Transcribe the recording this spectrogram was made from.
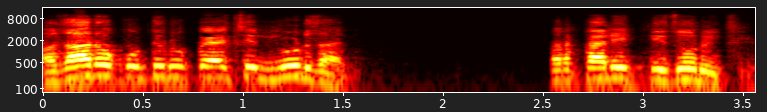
हजारो कोटी रुपयाची लूट झाली सरकारी तिजोरीची.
